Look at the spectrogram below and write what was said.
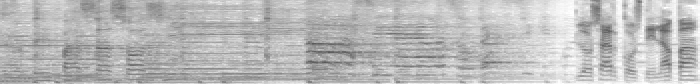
também passa sozinha. Los arcos de Lapa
